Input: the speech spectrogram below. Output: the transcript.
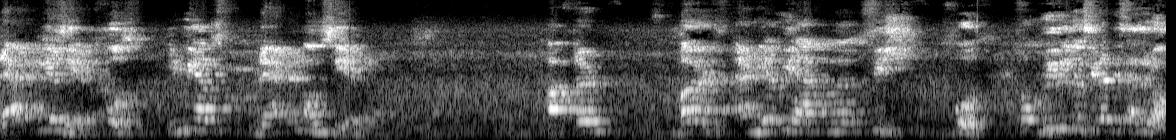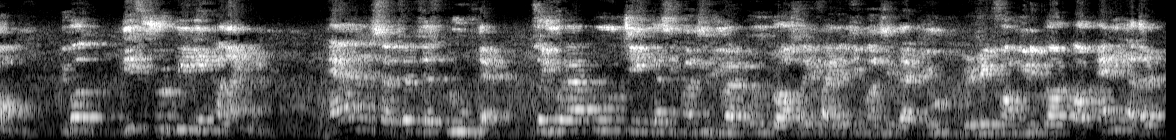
rat appears here, suppose if we have rat and mouse here, after birds, and here we have uh, fish, suppose so we will consider this as a wrong because this should be in alignment. And researchers just proved that. So you have to change the sequences, you have to cross-verify the sequences that you retrieve from UniProt or any other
